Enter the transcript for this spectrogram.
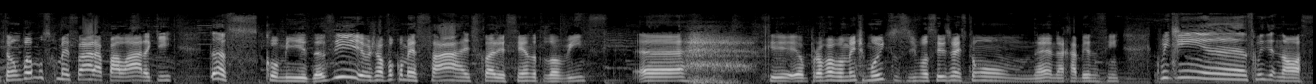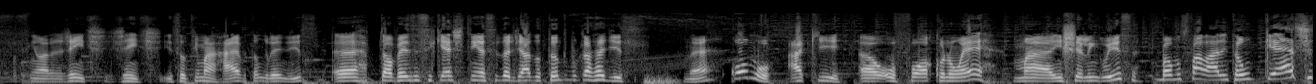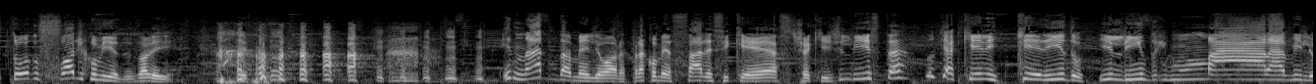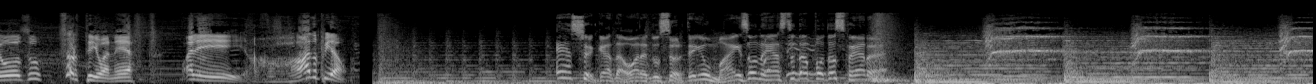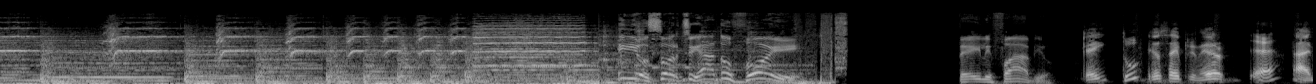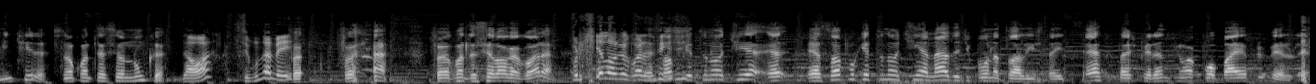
Então vamos começar a falar aqui das comidas. E eu já vou começar esclarecendo para os ouvintes eh, que eu, provavelmente muitos de vocês já estão né, na cabeça assim: comidinhas, comidinhas. Nossa senhora, gente, gente, isso eu tenho uma raiva tão grande disso. Eh, talvez esse cast tenha sido adiado tanto por causa disso. Né? Como aqui ah, o foco não é uma encher linguiça, vamos falar então o cast todo só de comidas. Olha aí. E nada melhor para começar esse cast aqui de lista do que aquele querido e lindo e maravilhoso sorteio honesto. Olha aí, roda o peão. É chegada a hora do sorteio mais honesto da Podosfera. O sorteado foi. Taylor Fábio. Quem? Tu? Eu saí primeiro? É, Ah, é mentira. Isso não aconteceu nunca. ó, segunda vez. Foi, foi, foi acontecer logo agora? Por que logo agora? É Não só entendi. porque tu não tinha. É, é só porque tu não tinha nada de bom na tua lista aí, certo? Tu tá esperando vir uma cobaia primeiro, né?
